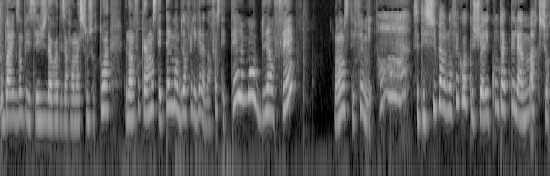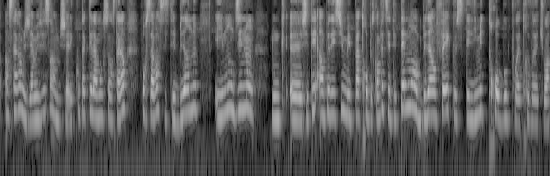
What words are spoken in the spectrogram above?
Ou par exemple ils essayent juste d'avoir des informations sur toi. La dernière fois carrément c'était tellement bien fait les gars. La dernière fois c'était tellement bien fait. Vraiment c'était fait mais oh, c'était super bien fait quoi que je suis allée contacter la marque sur Instagram. J'ai jamais fait ça hein, mais je suis allée contacter la marque sur Instagram pour savoir si c'était bien eux. Et ils m'ont dit non. Donc euh, j'étais un peu déçue mais pas trop parce qu'en fait c'était tellement bien fait que c'était limite trop beau pour être vrai, tu vois.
